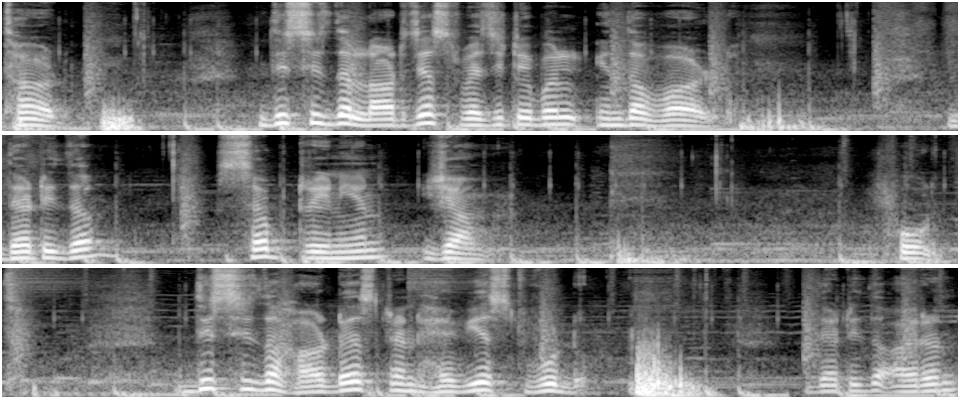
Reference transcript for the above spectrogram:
Third, this is the largest vegetable in the world, that is the subterranean yam. Fourth, this is the hardest and heaviest wood, that is the iron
